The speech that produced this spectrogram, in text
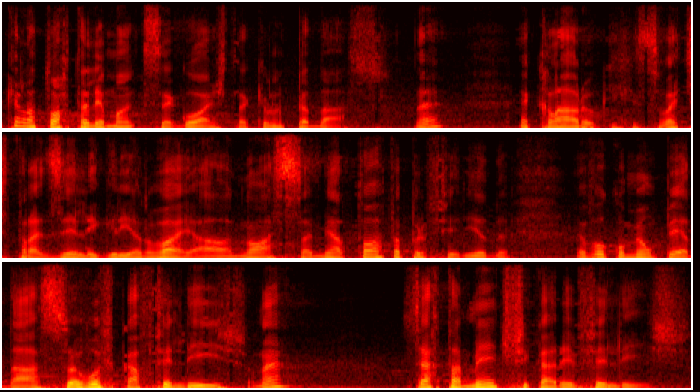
Aquela torta alemã que você gosta, aquele pedaço, né? É claro que isso vai te trazer alegria, não vai? Ah, nossa, minha torta preferida. Eu vou comer um pedaço, eu vou ficar feliz, né? Certamente ficarei feliz.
